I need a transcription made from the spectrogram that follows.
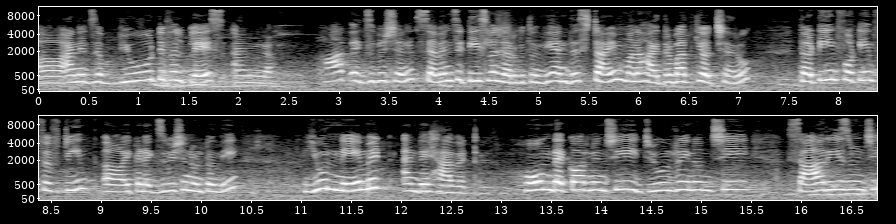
Uh, and it's a beautiful place. And art exhibition seven సిటీస్లో జరుగుతుంది అండ్ దిస్ టైం మన హైదరాబాద్కి వచ్చారు థర్టీన్త్ ఫోర్టీన్త్ ఫిఫ్టీన్త్ ఇక్కడ ఎగ్జిబిషన్ ఉంటుంది. You name it and they have it home decor నుంచి జ్యువెలరీ నుంచి సారీస్ నుంచి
